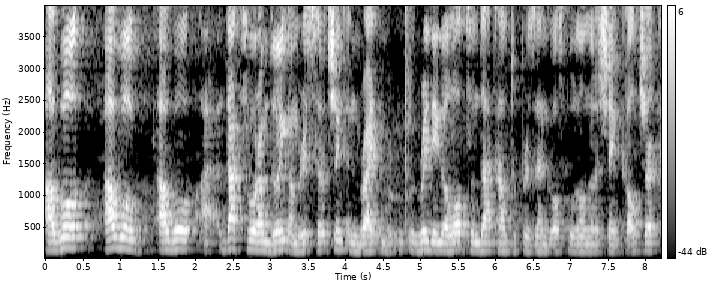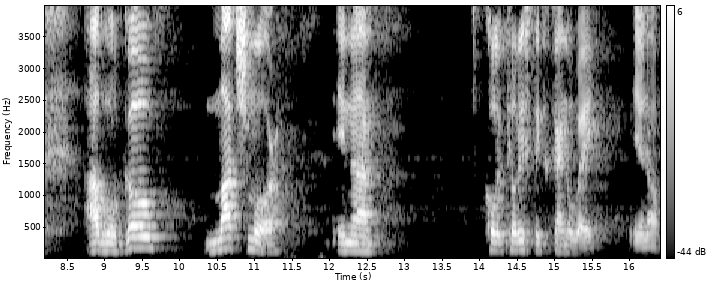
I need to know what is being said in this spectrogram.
I will, I will, I will. Uh, that's what I'm doing. I'm researching and write, reading a lot on that, how to present gospel on a shame culture. I will go much more in a collectivistic kind of way, you know.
